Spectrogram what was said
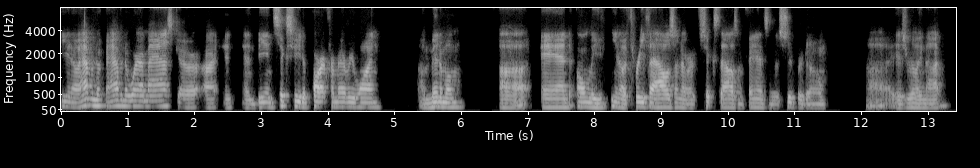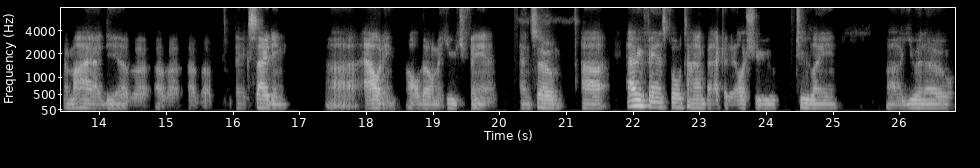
you know having to, having to wear a mask or, or and, and, being six feet apart from everyone, a minimum uh, and only you know 3,000 or 6,000 fans in the Superdome uh, is really not my idea of a of a of a exciting uh, outing. Although I'm a huge fan, and so uh, having fans full time back at LSU, Tulane, UNO,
